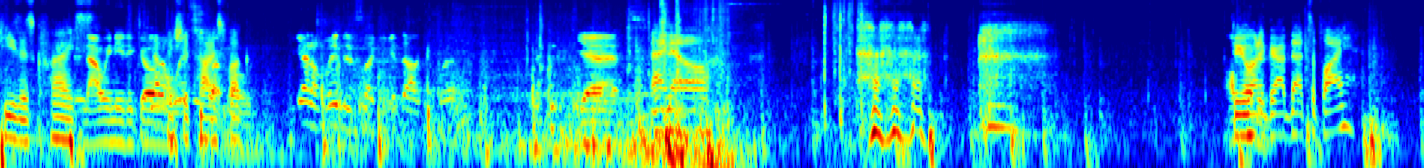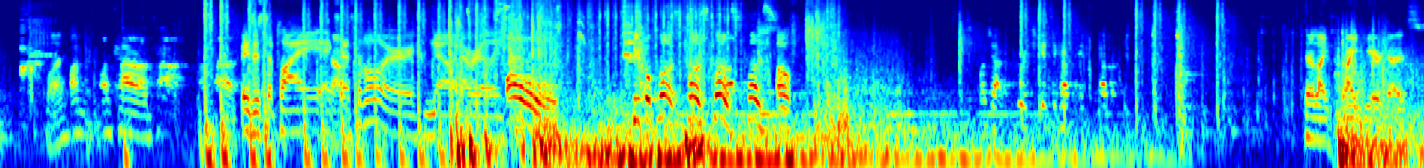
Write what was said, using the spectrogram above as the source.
Jesus Christ. Now we need to go. Yeah, This shit's hot as fuck. You gotta win this so I can get down the cliff. Yes. I know. Do you want to grab that supply? Why? On, on tower, on tower, on tower. Is the supply accessible or no? Not really. Oh! People close, close, close, close. Oh, Watch out, Kurch, get the cover, get the cover. They're like right here, guys.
